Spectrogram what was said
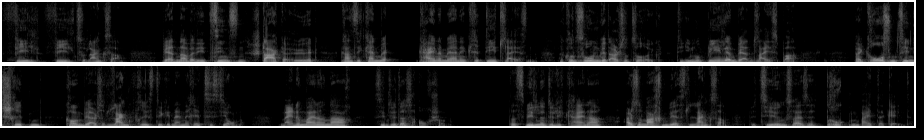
viel, viel zu langsam. Werden aber die Zinsen stark erhöht, kann sich kein mehr, keiner mehr einen Kredit leisten. Der Konsum geht also zurück. Die Immobilien werden leistbar. Bei großen Zinsschritten kommen wir also langfristig in eine Rezession. Meiner Meinung nach sind wir das auch schon. Das will natürlich keiner, also machen wir es langsam, beziehungsweise drucken weiter Geld.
